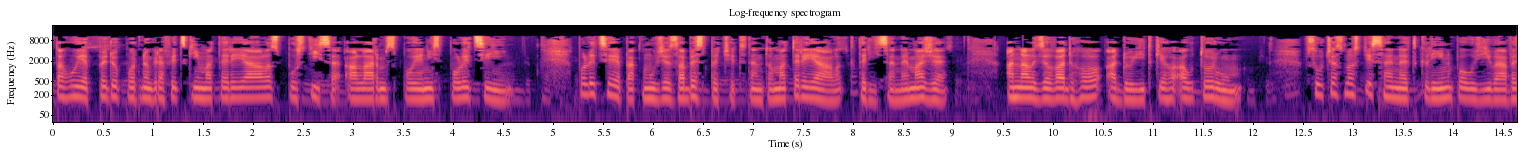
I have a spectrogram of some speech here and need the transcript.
stahuje pedopornografický materiál, spustí se alarm spojený s policií. Policie pak může zabezpečit tento materiál, který se nemaže, analyzovat ho a dojít k jeho autorům. V současnosti se NetClean používá ve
